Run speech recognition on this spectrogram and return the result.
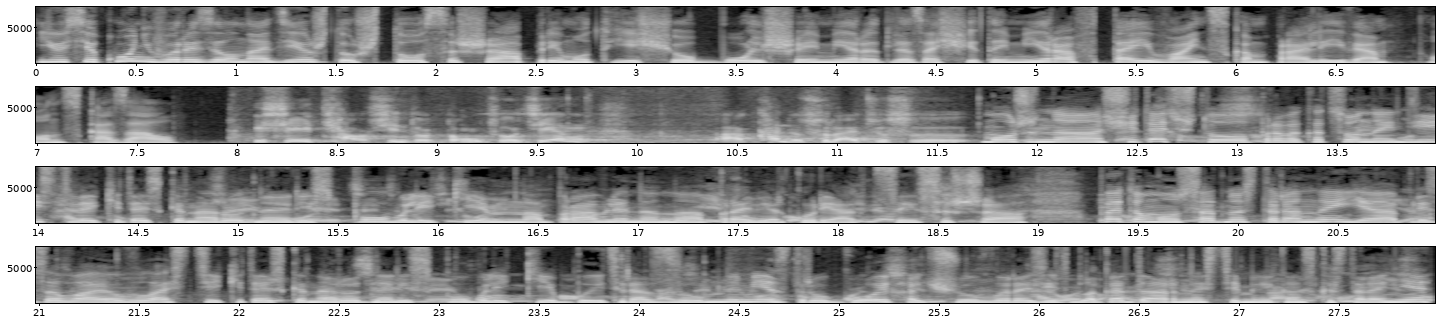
Юси Кунь выразил надежду, что США примут еще большие меры для защиты мира в Тайваньском проливе. Он сказал. Можно считать, что провокационное действие Китайской Народной Республики направлено на проверку реакции США. Поэтому, с одной стороны, я призываю власти Китайской Народной Республики быть разумными, с другой хочу выразить благодарность американской стороне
